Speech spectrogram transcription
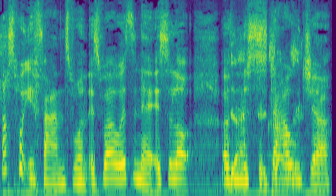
That's what your fans want as well, isn't it? It's a lot of Yeah, nostalgia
